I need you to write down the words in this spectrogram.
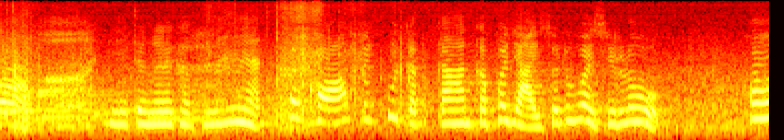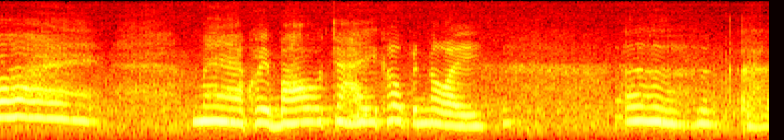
ว่าสดีจังเลยค่ะคุณแม่เจ้าของเป็นผู้จัดการกับพ่อใหญ่ซะด้วยสิลูกโอ้ยแม่ค่อยเบาใจเข้าไปหน่อย เออเอ่อ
